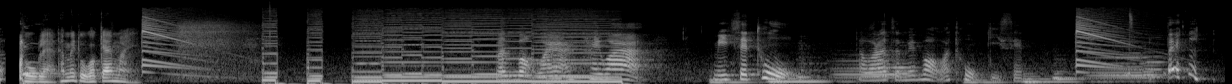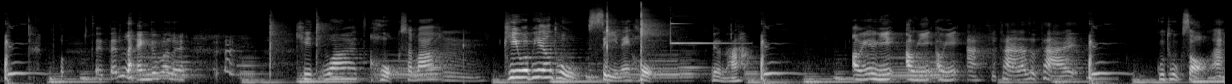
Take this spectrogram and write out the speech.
ำถูกแหละ ถ้าไม่ถูกก็แก้ใหม่ เราบอกว่าให้ว่ามีเซตถูก แต่ว่าเราจะไม่บอกว่าถูกกี่เซตเต้นใจเต้นแรงขึ้นมาเลย คิดว่า 6 ใช่ปะอืม พี่ว่าพี่ต้องถูก 4 ใน 6 เดี๋ยวนะ เอางี้เอางี้เอางี้เอางี้อะสุดท้ายแล้วสุดท้าย กูถูก2อะ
